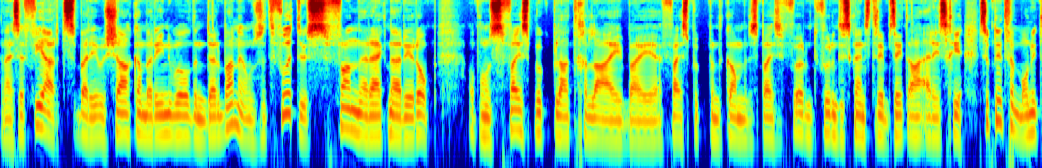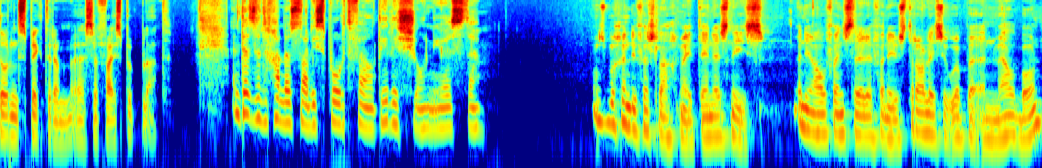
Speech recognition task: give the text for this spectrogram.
en hy's 'n veearts by die Oshaka Marine World in Durban en ons het foto's van Ragnar hierop op ons Facebookblad gelaai by eh, facebook.com dis by vorentoe skynstreep ZARSG. Soek net vir Monitor en Spectrum uh, se Facebookblad. En dis gaan ons na die sportveld hier is Shaun Jooste. Ons begin die verslag met tennisnuus. In die halffinale van die Australiese Ope in Melbourne,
